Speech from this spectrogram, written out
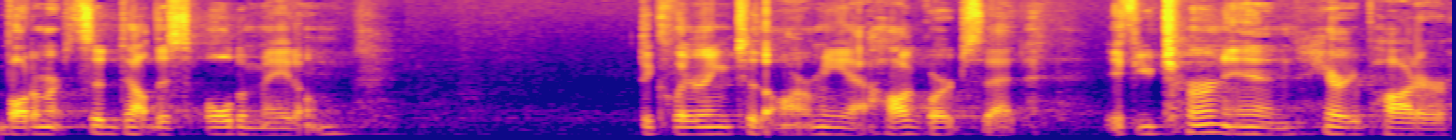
Voldemort sends out this ultimatum declaring to the army at Hogwarts that if you turn in Harry Potter,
